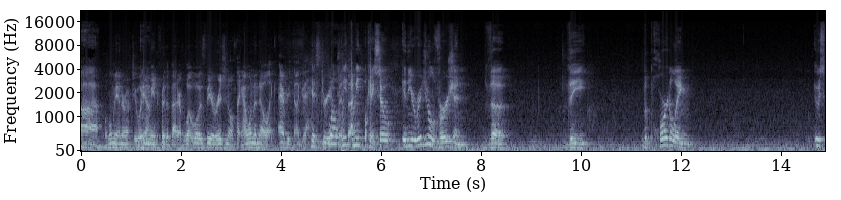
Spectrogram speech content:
uh, Well, let me interrupt you. What do you mean for the better? What, what was the original thing? I want to know like everything, like the history well, of it. the- I mean, okay, so in the original version, the the the portaling it was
